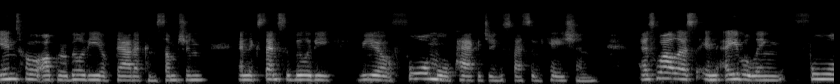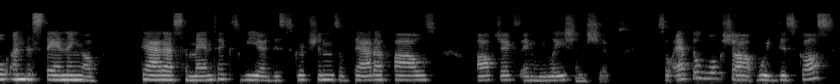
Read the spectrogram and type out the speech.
interoperability of data consumption and extensibility via formal packaging specification, as well as enabling full understanding of data semantics via descriptions of data files, objects, and relationships. So at the workshop, we discuss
